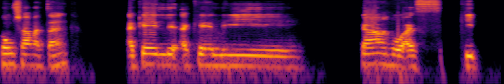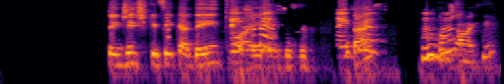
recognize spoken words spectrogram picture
Como chama tanque? Aquele, aquele carro assim, que tem gente que fica dentro. É isso aí, mesmo. É isso mesmo. Uhum. Como chama aqui?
